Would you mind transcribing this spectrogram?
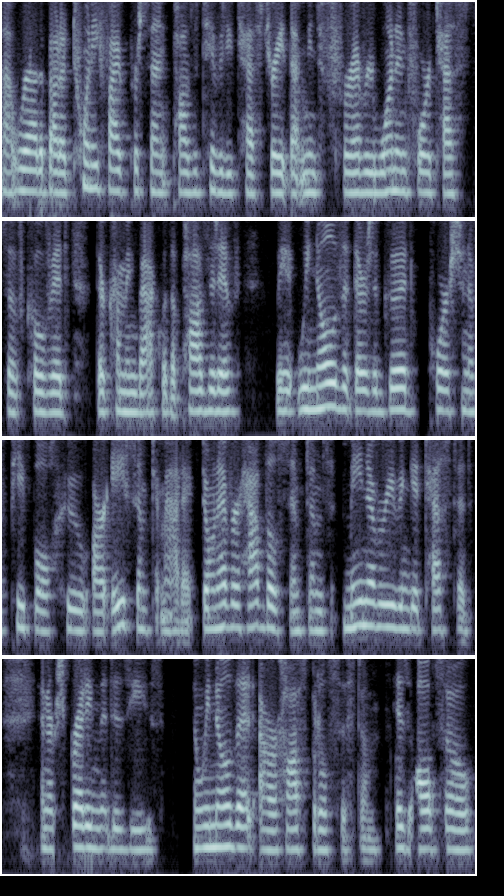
Uh, we're at about a 25% positivity test rate. That means for every one in four tests of COVID, they're coming back with a positive. We, we know that there's a good portion of people who are asymptomatic, don't ever have those symptoms, may never even get tested, and are spreading the disease. And we know that our hospital system is also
